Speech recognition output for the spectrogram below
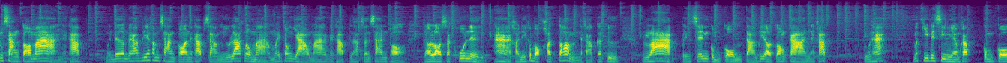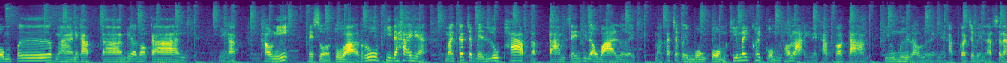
ำสั่งต่อมานะครับเหมือนเดิมนะครับเรียกคำสั่งก่อนนะครับสนิ้วลากลงมาไม่ต้องยาวมากนะครับลากสั้นๆ พอ แล้วรอสักครู่หนึ่งอ่าคราวนี้ก็บอกคัตตอมนะครับก็คือลากเป็นเส้นกลมๆตามที่เราต้องการนะครับดูนะฮะเมื่อกี้เป็นสี่เหลี่ยมครับกลมๆปึ๊บมานะครับตามที่เราต้องการ นี่ครับคราวนี้ในส่วนตัวรูปที่ได้เนี่ยมันก็จะเป็นรูปภาพแบบตามเส้นที่เราวาดเลย มันก็จะเป็นวงกลมที่ไม่ค่อยกลมเท่าไหร่นะครับก็ตามนิ้วมือเราเลยนะครับก็จะเป็นลักษณะ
